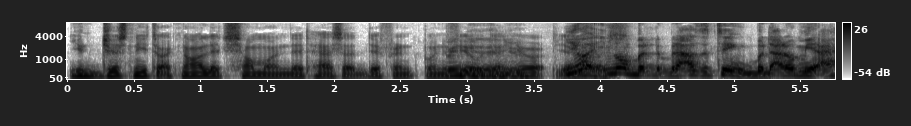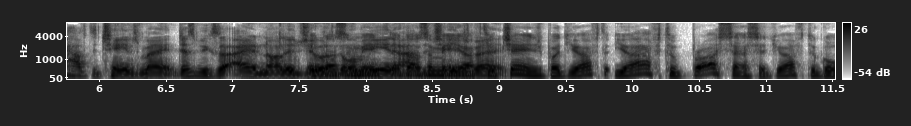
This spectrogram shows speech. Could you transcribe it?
you just need to acknowledge someone that has a different point of view than than you. your you yours. know, but but that's the thing. But that don't mean I have to change mine. Just because I acknowledge it yours, doesn't don't mean, mean, it I have to doesn't change mean you have mine. to change, but you have to you have to process it. You have to go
